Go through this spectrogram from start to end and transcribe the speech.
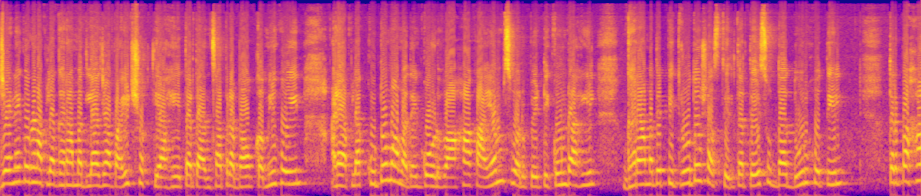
जेणेकरून आपल्या घरामधल्या ज्या वाईट शक्ती आहे तर त्यांचा प्रभाव कमी होईल आणि आपल्या कुटुंबामध्ये गोडवा हा कायम स्वरूपी टिकून राहील. घरामध्ये पितृदोष असतील तर ते सुद्धा दूर होतील. तर पहा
